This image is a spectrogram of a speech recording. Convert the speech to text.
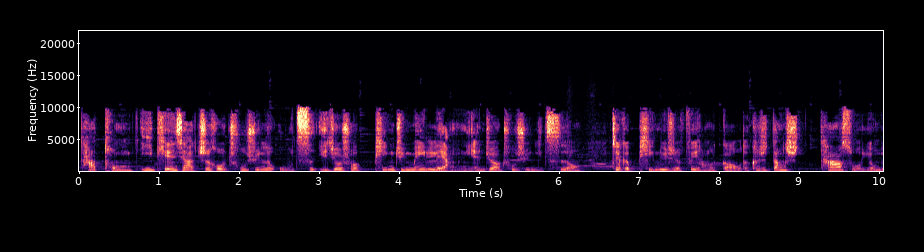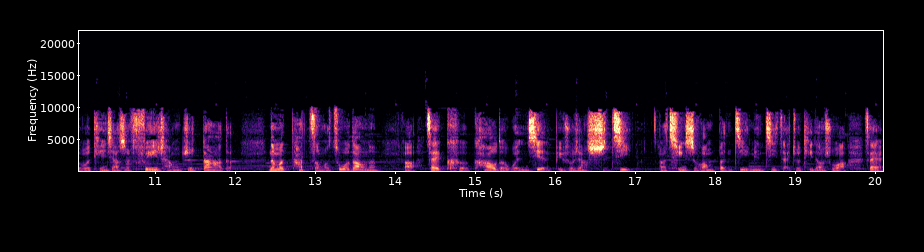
他统一天下之后出巡了五次，也就是说，平均每两年就要出巡一次哦。这个频率是非常的高的。可是当时他所拥有的天下是非常之大的。那么他怎么做到呢？啊，在可靠的文献，比如说像《史记》啊《秦始皇本纪》里面记载，就提到说啊，在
